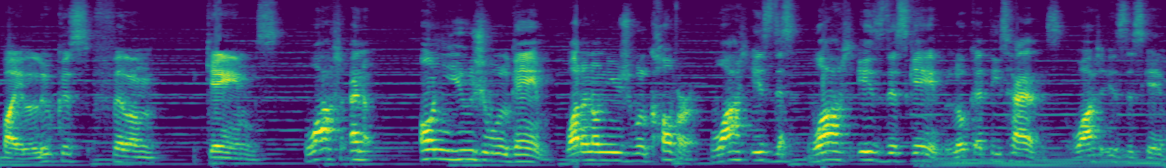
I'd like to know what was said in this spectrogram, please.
by Lucasfilm Games. What an unusual game. What an unusual cover. What is this? What is this game? Look at these hands. What is this game?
